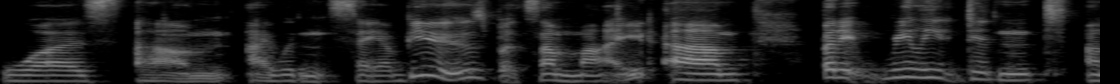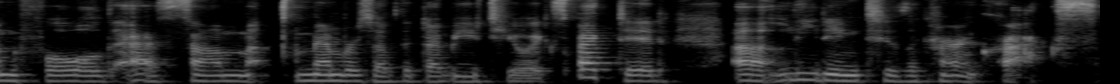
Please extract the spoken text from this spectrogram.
was, um, I wouldn't say abused, but some might, um, but it really didn't unfold as some members of the WTO expected, uh, leading to the current cracks.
